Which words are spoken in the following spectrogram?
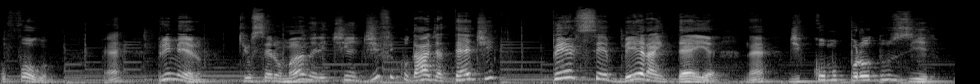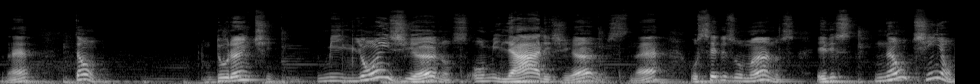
o fogo? É? Primeiro, que o ser humano ele tinha dificuldade até de perceber a ideia né, de como produzir. Né? Então, durante milhões de anos ou milhares de anos, né, os seres humanos eles não tinham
